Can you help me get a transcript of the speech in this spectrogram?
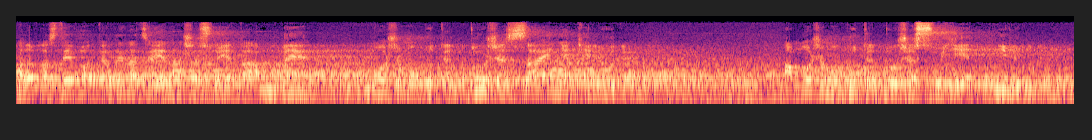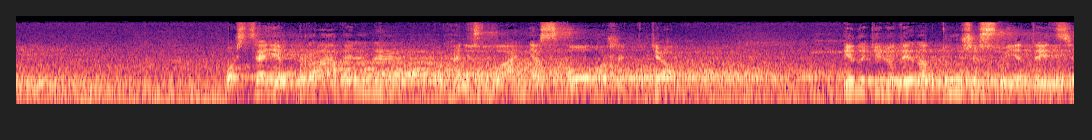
Але властиво тернина це є наша суєта. Ми можемо бути дуже зайняті люди, а можемо бути дуже суєтні люди. Ось це є правильне організування свого життя. Іноді людина дуже суєтиться,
